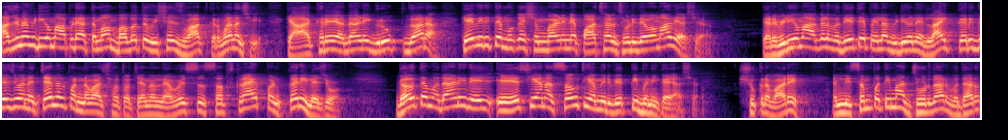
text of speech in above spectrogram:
આજના વિડીયોમાં આપણે આ તમામ બાબતો વિશે જ વાત કરવાના છીએ કે આખરે અદાણી ગ્રુપ દ્વારા કેવી રીતે મુકેશ અંબાણીને પાછળ છોડી દેવામાં આવ્યા છે. ત્યારે વિડીયોમાં આગળ વધીએ તે પહેલાં વિડીયોને લાઇક કરી દેજો અને ચેનલ પર નવા છો તો ચેનલને અવશ્ય સબસ્ક્રાઇબ પણ કરી લેજો. ગૌતમ અદાણી એ એશિયાના સૌથી અમીર વ્યક્તિ બની ગયા છે. શુક્રવારે એમની સંપત્તિમાં જોરદાર વધારો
